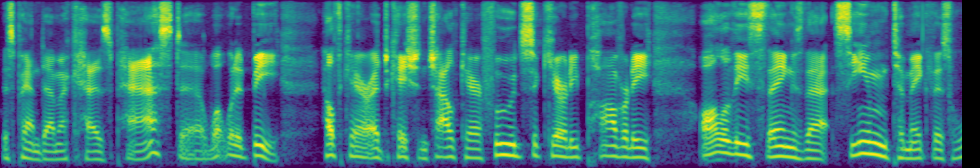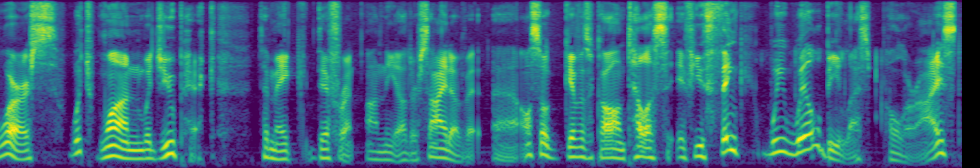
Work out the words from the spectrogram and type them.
this pandemic has passed. Uh, what would it be? Healthcare, education, childcare, food security, poverty, all of these things that seem to make this worse. Which one would you pick? to make different on the other side of it. Uh, also, give us a call and tell us if you think we will be less polarized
